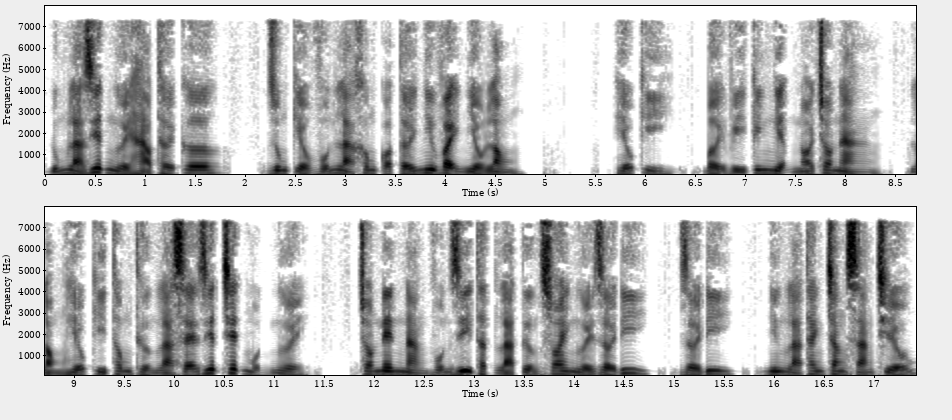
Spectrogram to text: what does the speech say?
đúng là giết người hảo thời cơ. Dung Kiều vốn là không có tới như vậy nhiều lòng. Hiếu kỳ, bởi vì kinh nghiệm nói cho nàng, lòng hiếu kỳ thông thường là sẽ giết chết một người. Cho nên nàng vốn dĩ thật là tưởng xoay người rời đi, rời đi, nhưng là thanh trăng sáng chiếu,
